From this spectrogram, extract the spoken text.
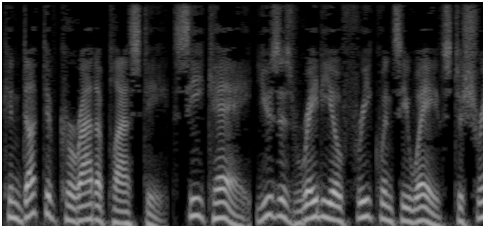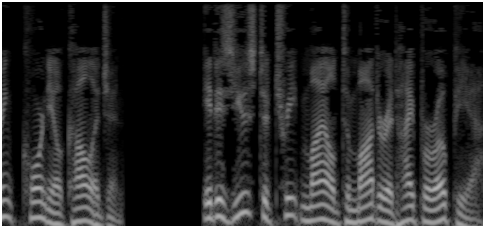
Conductive keratoplasty CK uses radio frequency waves to shrink corneal collagen. It is used to treat mild to moderate hyperopia.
